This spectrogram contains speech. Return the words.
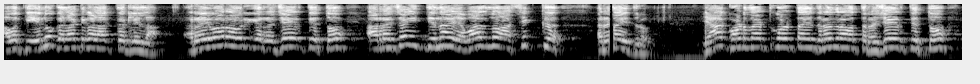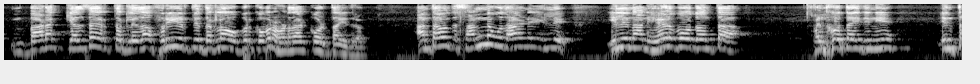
ಅವತ್ತು ಏನೂ ಗಲಾಟೆಗಳಾಗ್ತಿರ್ಲಿಲ್ಲ. ರವಿವಾರ ಅವರಿಗೆ ರಜೆ ಇರ್ತಿತ್ತು. ಆ ರಜೆ ಇದ್ದ ದಿನ ಯಾವಾಗಲೂ ಆ ಸಿಕ್ ರಜಾ ಇದ್ರು. ಯಾಕೆ ಹೊಡೆದಾಟ್ಕೊಳ್ತಾ ಇದ್ರು ಅಂದ್ರೆ ಅವತ್ತು ರಜೆ ಇರ್ತಿತ್ತು. ಬಾಡಕ್ಕೆ ಕೆಲಸ ಇರ್ತಿರ್ಲಿಲ್ಲ, ಫ್ರೀ ಇರ್ತಿದ್ರಲ್ಲ, ಒಬ್ರಿಗೊಬ್ರು ಹೊಡೆದಾಡ್ಕೊಳ್ತಾ ಇದ್ರು. ಅಂತ ಒಂದು ಸಣ್ಣ ಉದಾಹರಣೆ ಇಲ್ಲಿ ಇಲ್ಲಿ ನಾನು ಹೇಳ್ಬೋದು ಅಂತ ಅಂದ್ಕೋತಾ ಇದ್ದೀನಿ. ಇಂಥ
